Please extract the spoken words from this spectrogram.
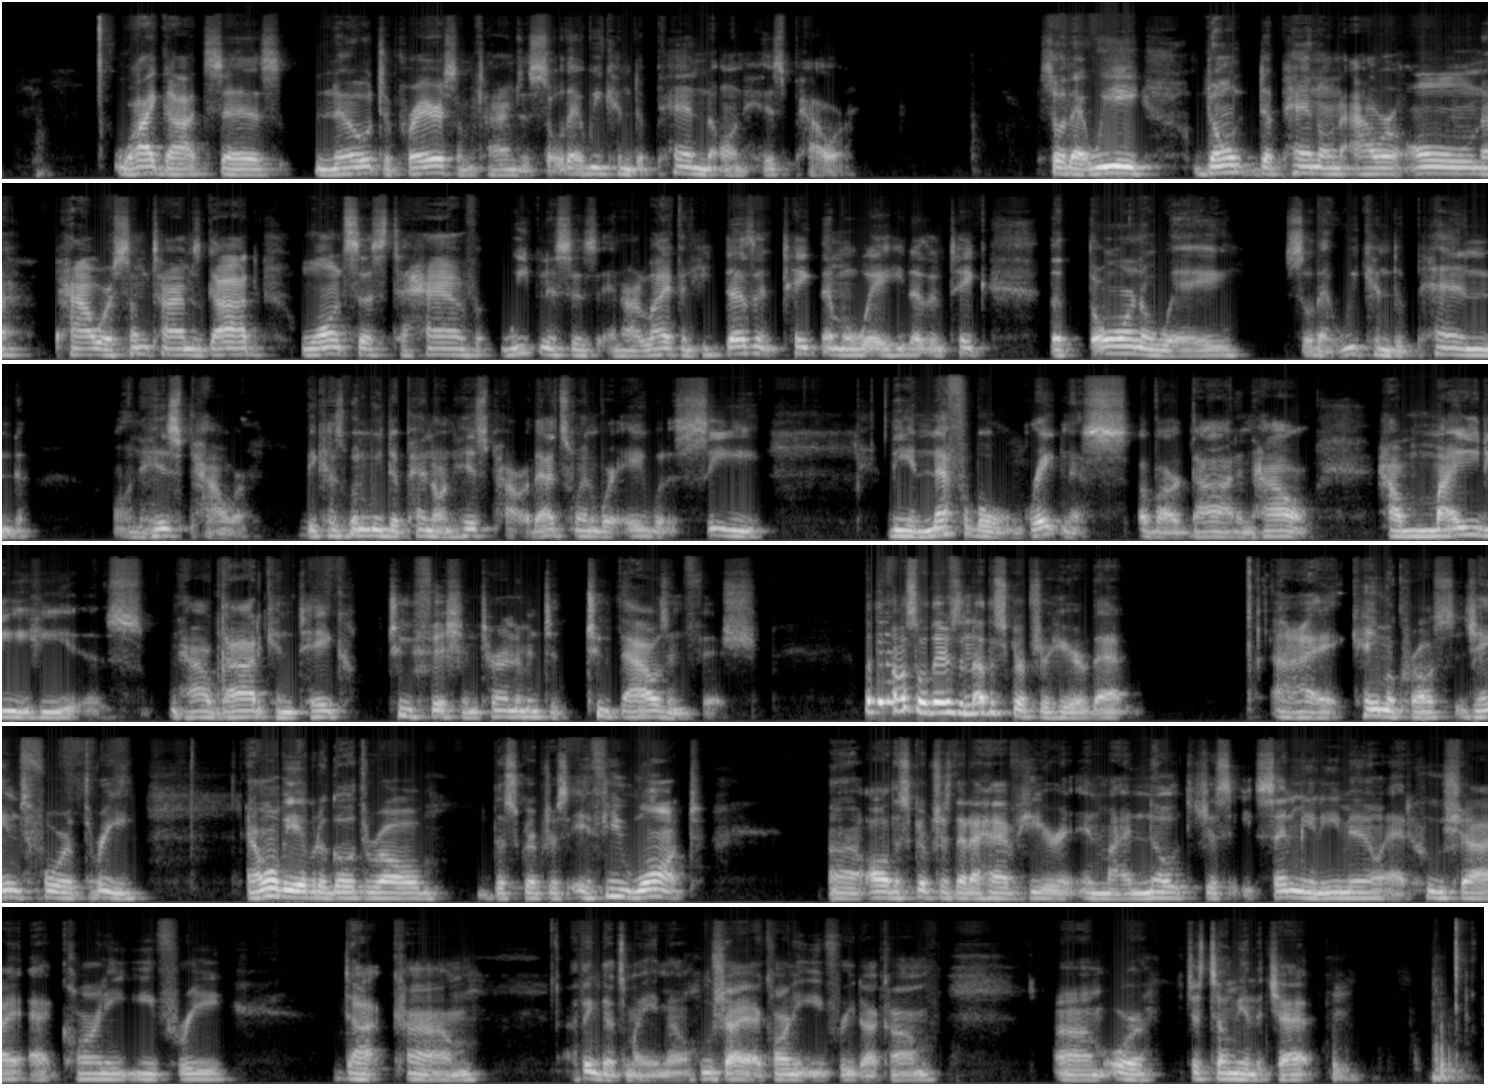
why God says no to prayer sometimes is so that we can depend on his power, so that we don't depend on our own power. Sometimes God wants us to have weaknesses in our life and he doesn't take them away, he doesn't take the thorn away so that we can depend on his power. Because when we depend on his power, that's when we're able to see the ineffable greatness of our God and how how mighty he is and how God can take two fish and turn them into 2000 fish. But then also there's another scripture here that I came across, James 4 3. And I won't be able to go through all the scriptures. If you want uh, all the scriptures that I have here in my notes, just send me an email at hushai at carneyefree.com. I think that's my email, hushai at carneyefree.com. Um, or just tell me in the chat,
